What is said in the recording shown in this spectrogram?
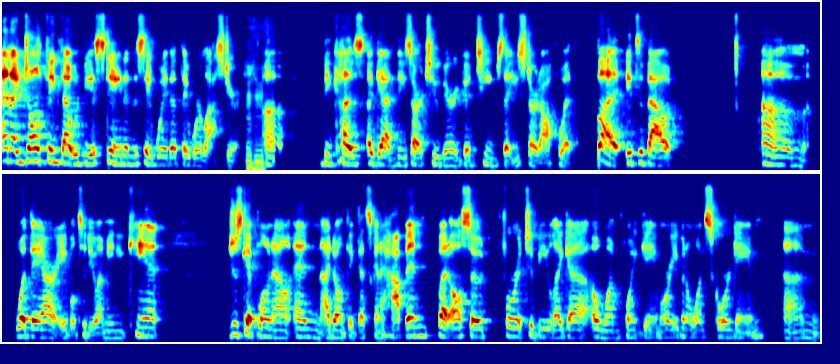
And I don't think that would be a stain in the same way that they were last year. Mm-hmm. Um, because again, these are two very good teams that you start off with. But it's about um, what they are able to do. I mean, you can't just get blown out, and I don't think that's going to happen. But also for it to be like a, a one point game or even a one score game, um,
